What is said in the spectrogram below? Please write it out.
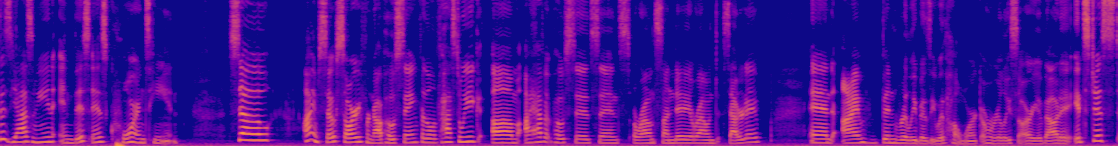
is Yasmin, and this is Quarantine. So, I am so sorry for not posting for the past week. Um, I haven't posted since around Sunday, around Saturday, and I've been really busy with homework. I'm really sorry about it. It's just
